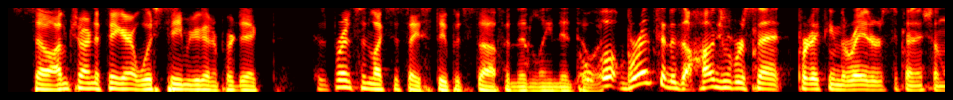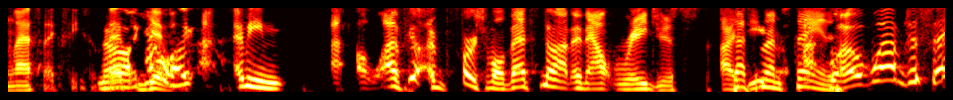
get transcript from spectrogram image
So I'm trying to figure out which team you're going to predict because Brinson likes to say stupid stuff and then lean into Well, it. well, Brinson is 100% predicting the Raiders to finish in last next season. no, That's I, a kinda given. like, I mean, I, I feel first of all, that's not an outrageous That's idea. what I'm saying. It's, well, well, I'm just saying.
